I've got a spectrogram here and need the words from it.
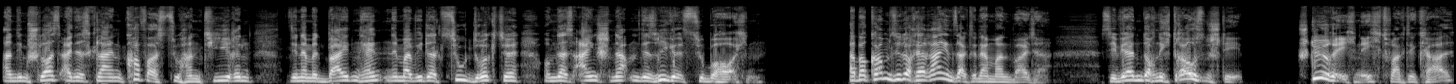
an dem Schloss eines kleinen Koffers zu hantieren, den er mit beiden Händen immer wieder zudrückte, um das Einschnappen des Riegels zu behorchen. Aber kommen Sie doch herein, sagte der Mann weiter. Sie werden doch nicht draußen stehen. Störe ich nicht? fragte Karl.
